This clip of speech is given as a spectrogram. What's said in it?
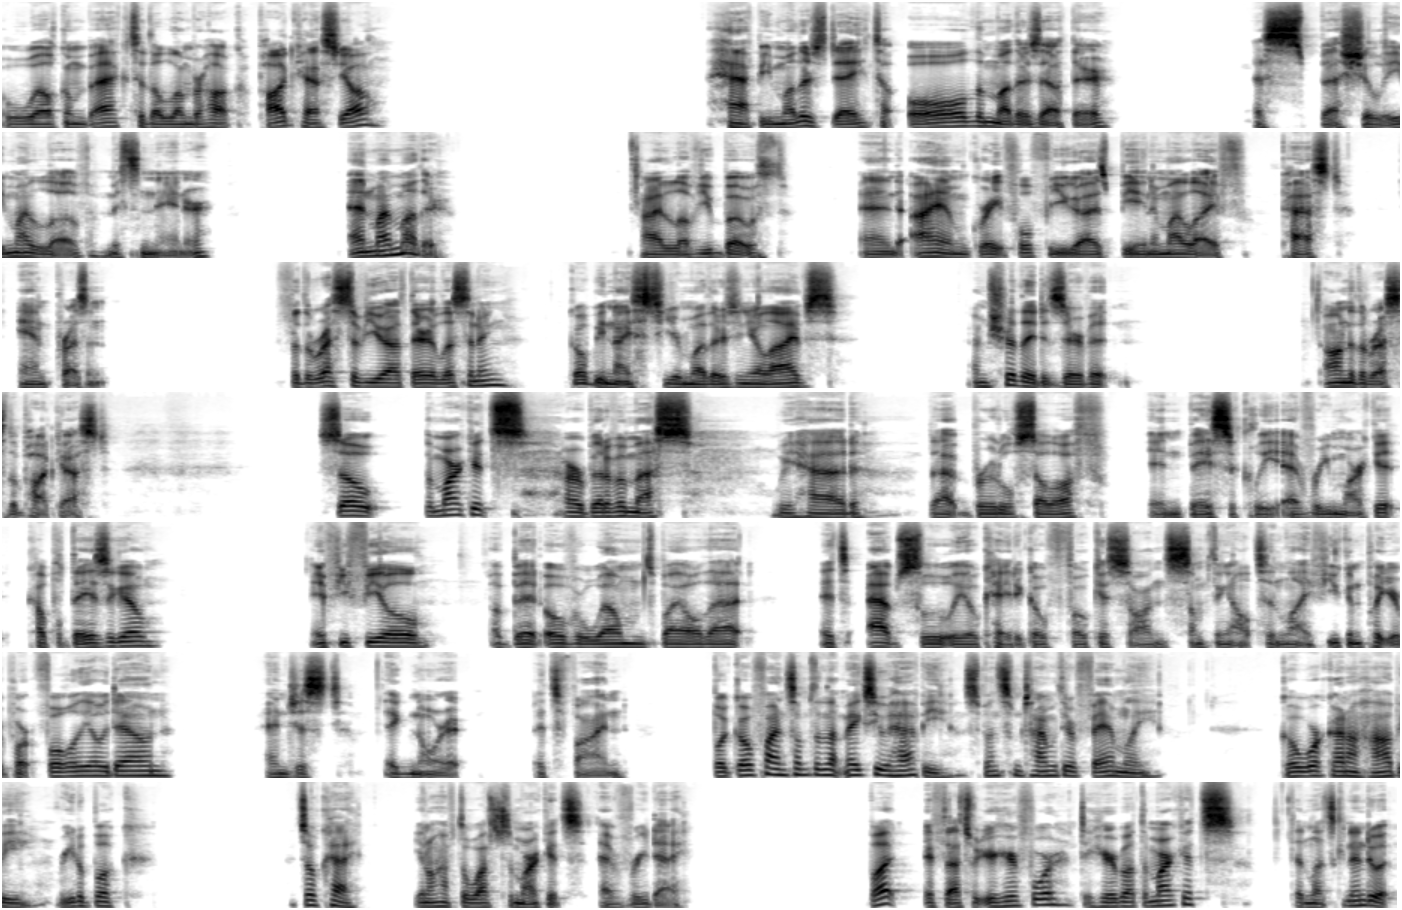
Welcome back to the Lumberhawk podcast, y'all. Happy Mother's Day to all the mothers out there, especially my love, Miss Nanner, and my mother. I love you both, and I am grateful for you guys being in my life, past and present. For the rest of you out there listening, go be nice to your mothers in your lives. I'm sure they deserve it. On to the rest of the podcast. So the markets are a bit of a mess. We had that brutal sell off in basically every market a couple days ago. If you feel a bit overwhelmed by all that, it's absolutely okay to go focus on something else in life. You can put your portfolio down and just ignore it. It's fine. But go find something that makes you happy. Spend some time with your family. Go work on a hobby. Read a book. It's okay. You don't have to watch the markets every day. But if that's what you're here for, to hear about the markets, then let's get into it.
